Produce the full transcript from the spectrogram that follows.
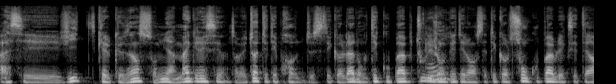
Assez vite, quelques-uns se sont mis à m'agresser en disant, mais toi, t'étais prof de cette école-là, donc t'es coupable, tous les gens qui étaient dans cette école sont coupables, etc.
